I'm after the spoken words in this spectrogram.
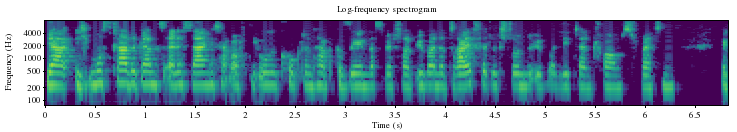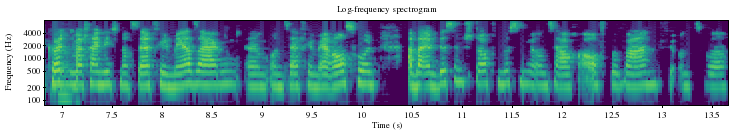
Ja, ich muss gerade ganz ehrlich sagen, ich habe auf die Uhr geguckt und habe gesehen, dass wir schon über eine Dreiviertelstunde über Lead Gen Forms sprechen. Wir könnten ja. wahrscheinlich noch sehr viel mehr sagen ähm, und sehr viel mehr rausholen, aber ein bisschen Stoff müssen wir uns ja auch aufbewahren für unsere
